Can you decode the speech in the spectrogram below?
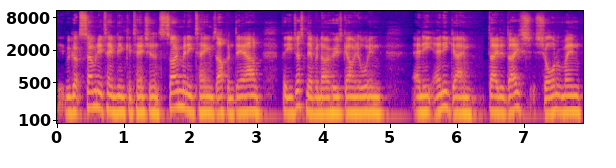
we've got so many teams in contention and so many teams up and down that you just never know who's going to win any any game day to day. Shawn, I mean,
